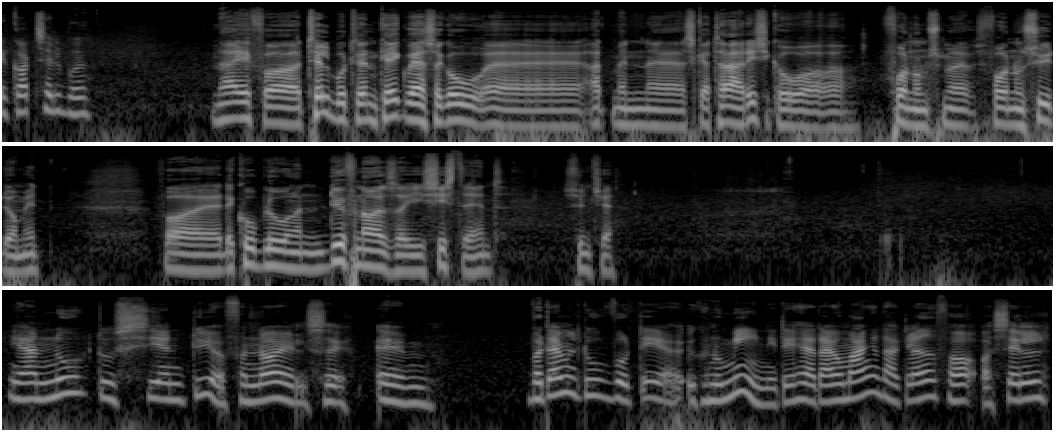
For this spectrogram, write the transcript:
et godt tilbud. Nej, for tilbud den kan ikke være så god, øh, at man øh, skal tage risiko og få nogle, smør, få nogle sygdomme ind. For øh, det kunne blive en dyr fornøjelse i sidste ende, synes jeg. Ja, nu du siger en dyr fornøjelse. Øhm, hvordan vil du vurdere økonomien i det her? Der er jo mange, der er glade for at sælge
